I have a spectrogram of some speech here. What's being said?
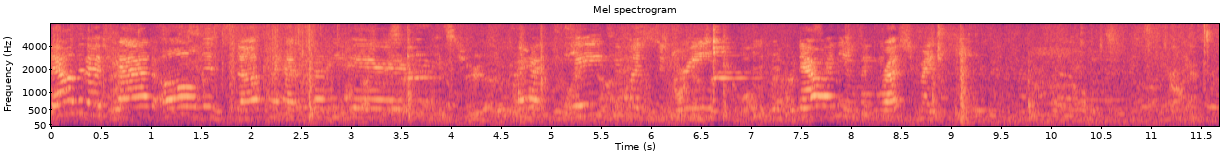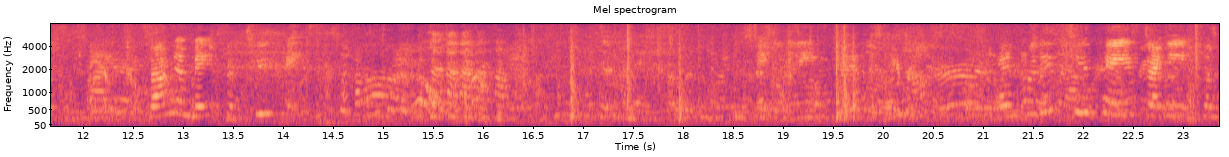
now that I've had all this stuff, I have gummy bears, I have way too much to drink. Now I need to brush my teeth. So I'm gonna make some toothpaste. And for this toothpaste, I need some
